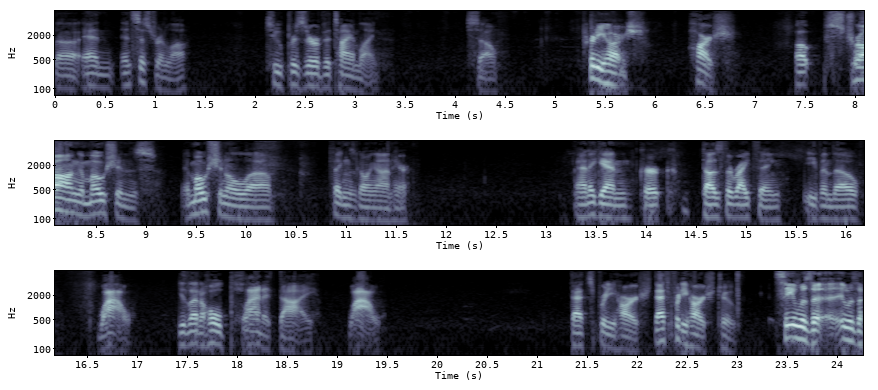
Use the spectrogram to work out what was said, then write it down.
uh, and and sister-in-law, to preserve the timeline. So Pretty harsh. harsh, oh, strong emotions, emotional uh, things going on here. And again, Kirk does the right thing, even though, wow, you let a whole planet die. Wow, that's pretty harsh. That's pretty harsh too. See, it was a it was a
